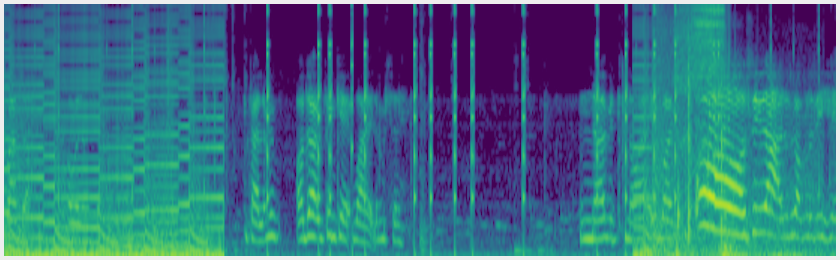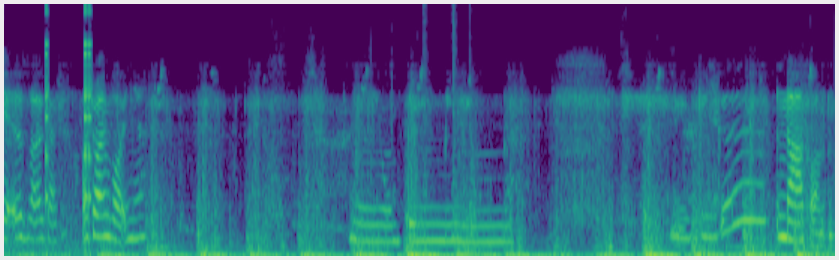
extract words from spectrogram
Oh, wait, that's it. Okay, let me. I don't think it. Wait, let me see. No, it's not. It won't. Oh, see that? I just got bloody hit. It's like, okay. I'll try inviting you. Bing, minion. You can go. No, I can't.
